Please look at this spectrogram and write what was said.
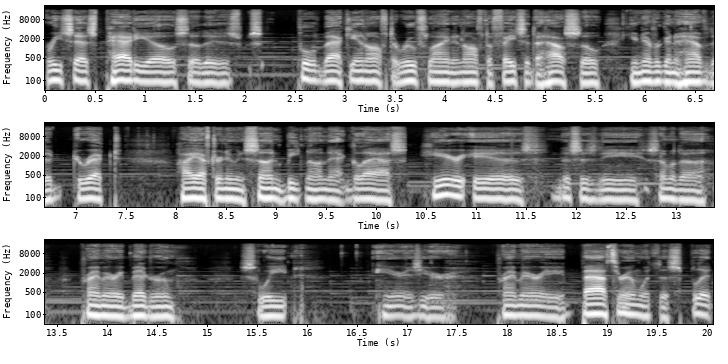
recessed patio so there's pulled back in off the roof line and off the face of the house so you're never going to have the direct high afternoon sun beating on that glass. Here is, this is the some of the primary bedroom suite. Here is your primary bathroom with the split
